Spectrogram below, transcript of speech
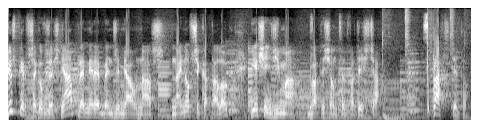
Już 1 września premierę będzie miał nasz najnowszy katalog Jesień-Zima 2020. Sprawdźcie to.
